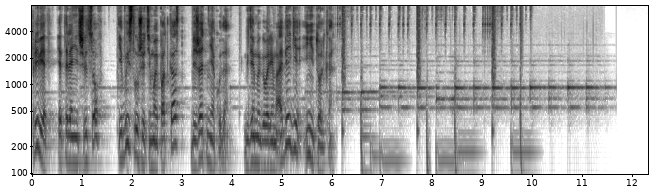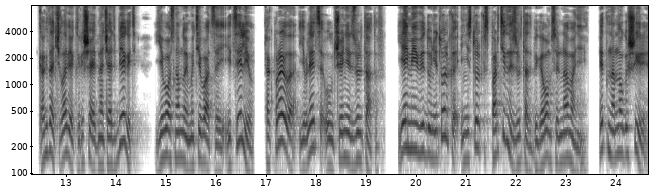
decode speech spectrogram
Привет, это Леонид Швецов, и вы слушаете мой подкаст «Бежать некуда», где мы говорим о беге и не только. Когда человек решает начать бегать, его основной мотивацией и целью, как правило, является улучшение результатов. Я имею в виду не только и не столько спортивный результат в беговом соревновании. Это намного шире.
